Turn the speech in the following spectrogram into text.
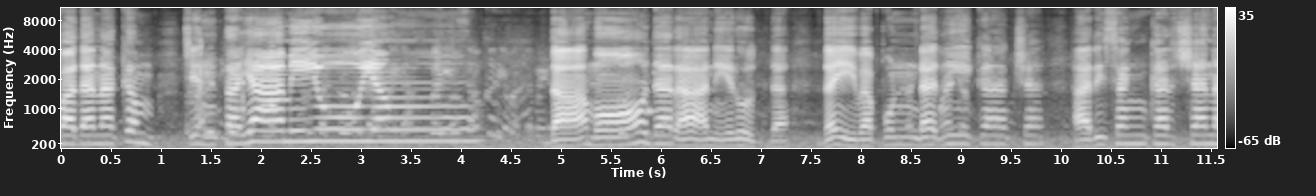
పదనకం చింతయామి యూయం. దామోదర నిరుద్ధ దైవ పుండరీకాక్ష హరిసంకర్షణ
